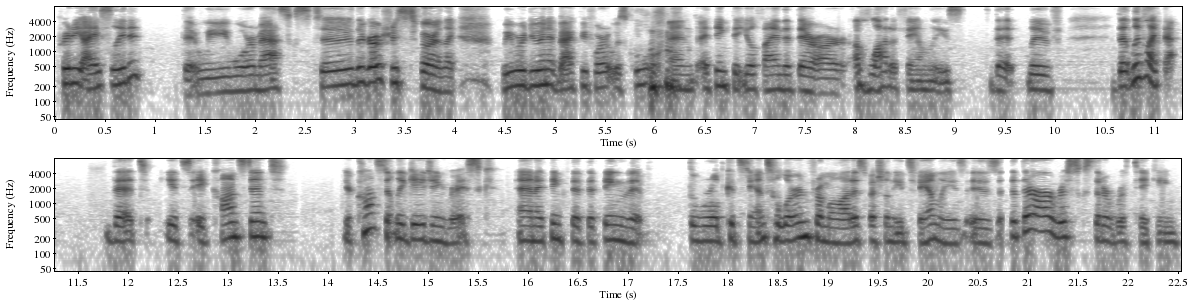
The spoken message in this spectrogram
pretty isolated, that we wore masks to the grocery store. Like we were doing it back before it was cool. and I think that you'll find that there are a lot of families that live that live like that. That it's a constant you're constantly gauging risk. And I think that the thing that the world could stand to learn from a lot of special needs families is that there are risks that are worth taking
